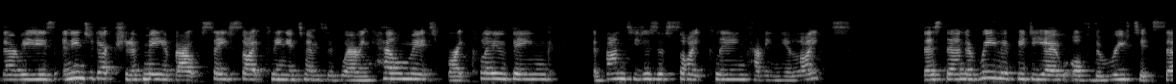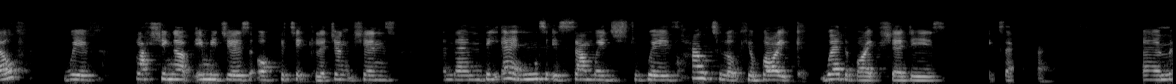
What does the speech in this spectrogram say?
there is an introduction of me about safe cycling in terms of wearing helmets, bright clothing, advantages of cycling, having your lights. There's then a relive video of the route itself with flashing up images of particular junctions and then the end is sandwiched with how to lock your bike, where the bike shed is, etc. Um,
